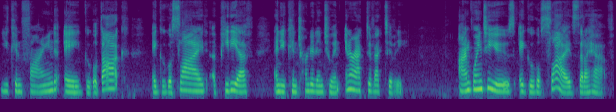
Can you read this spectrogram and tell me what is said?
you can find a Google Doc, a Google Slide, a PDF, and you can turn it into an interactive activity. I'm going to use a Google Slides that I have.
